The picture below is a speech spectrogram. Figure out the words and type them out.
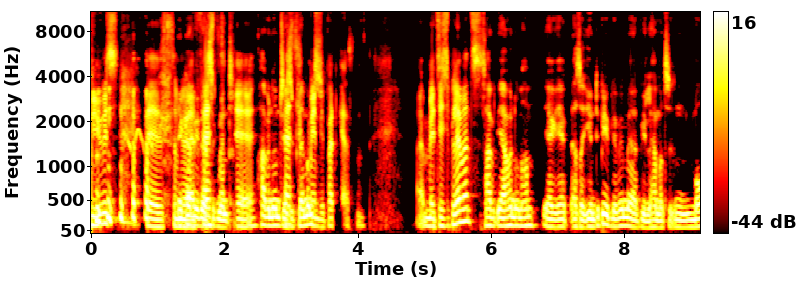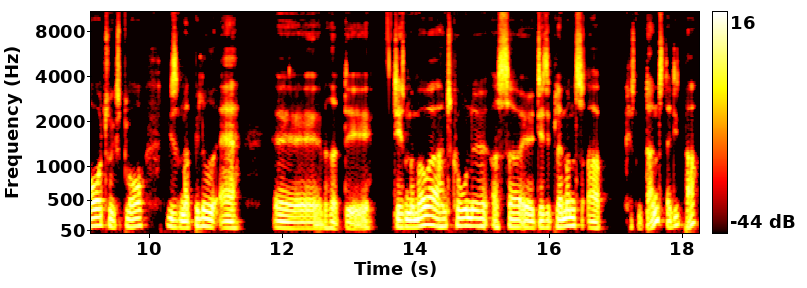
news, det, som jeg jo er fast, segment. Uh, Har vi noget om Jesse Plemons? i podcasten. Med Jesse Plemons? Har, jeg har noget med ham. Jeg, jeg, altså, IMDb bliver ved med at ville have mig til en more to explore. Det viser mig et billede af, øh, hvad hedder det, Jason Momoa og hans kone, og så øh, Jesse Plemons og Kirsten Dunst er dit par.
